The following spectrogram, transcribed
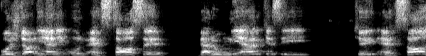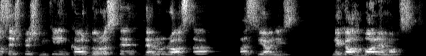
وجدان یعنی اون احساس درونی هر کسی که این احساسش بهش میگه این کار درسته در اون راستا هست یا نیست. نگاهبان ماست.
